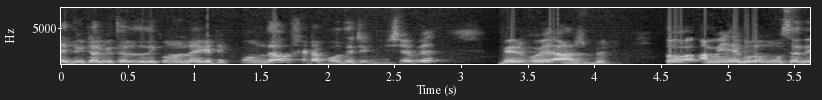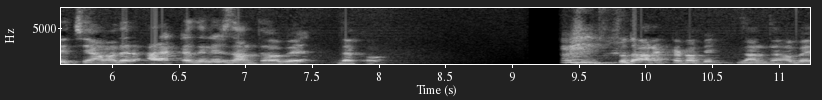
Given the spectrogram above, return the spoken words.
এই দুইটার ভিতরে যদি কোনো নেগেটিভ কোণ দাও, সেটা পজিটিভ হিসেবে বের হয়ে আসবে। তো আমি এগুলো মুছে দিচ্ছি। আমাদের আর একটা জিনিস জানতে হবে, দেখো। শুধু আরেকটা টপিক জানতে হবে,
